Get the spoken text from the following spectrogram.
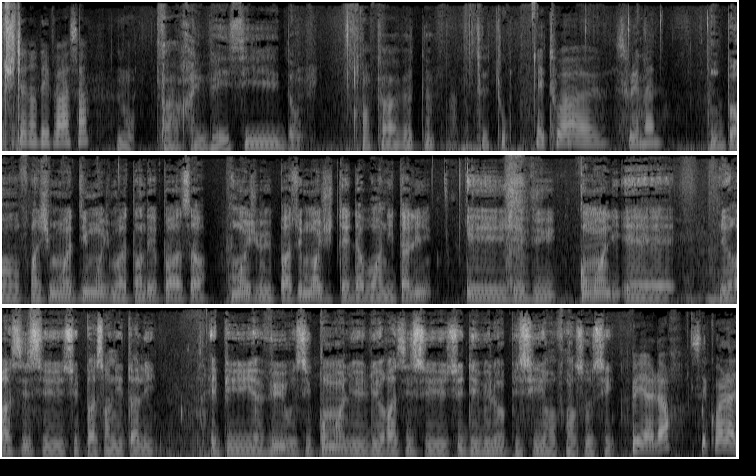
Tu t'attendais pas à ça? Non, pas arriver ici, donc on fait avec, hein, c'est tout. Et toi, euh, Suleiman Bon, franchement dit, moi je m'attendais pas à ça. Moi je passé, moi j'étais d'abord en Italie et j'ai vu comment euh, le racisme se, se, passe en Italie. Et puis j'ai vu aussi comment le, le racisme se, se, développe ici en France aussi. Et alors, c'est quoi la,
